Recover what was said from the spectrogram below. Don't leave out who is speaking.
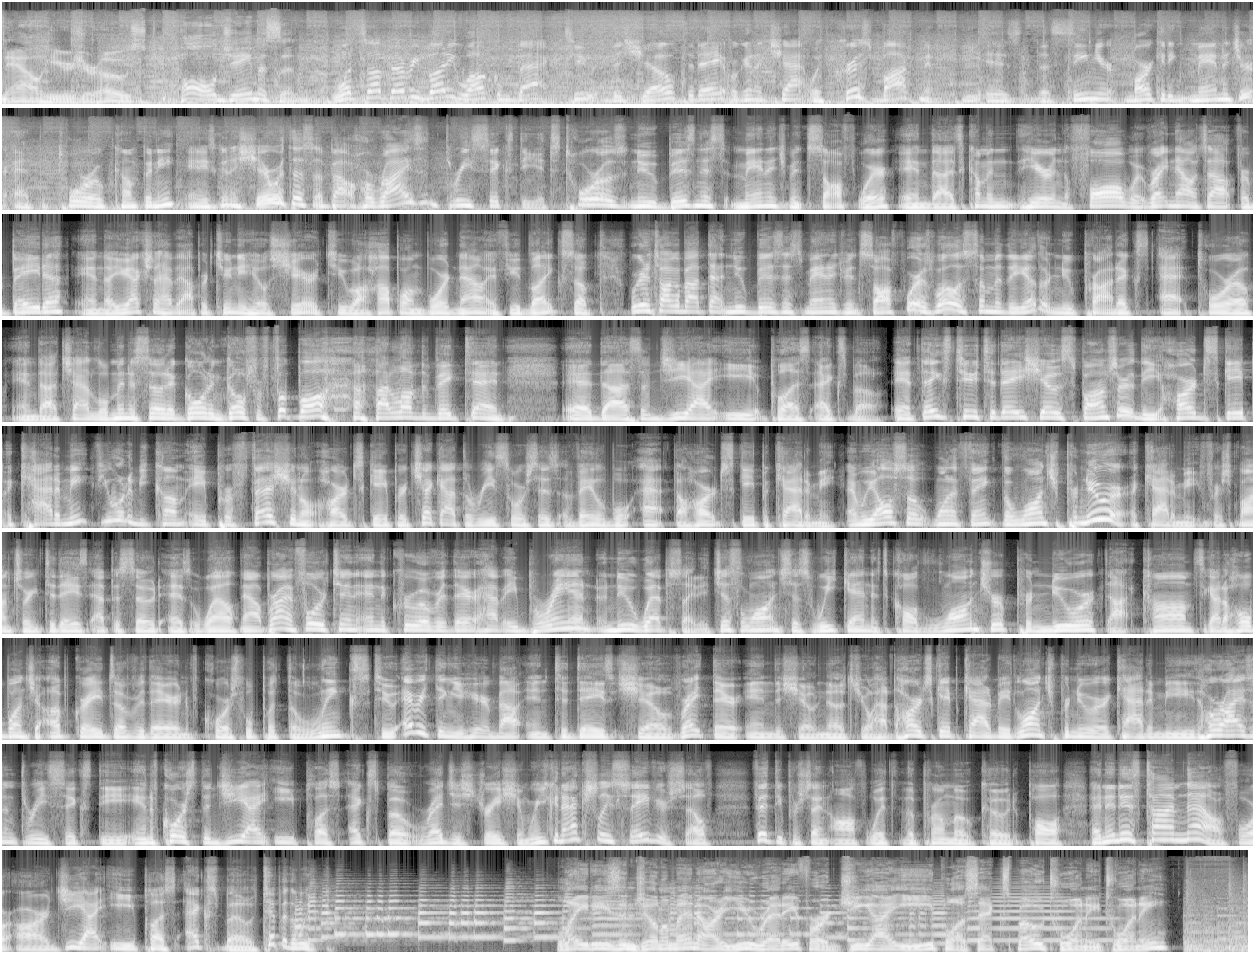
Speaker 1: Now, here's your host, Paul Jameson.
Speaker 2: What's up, everybody? Welcome back to the show. Today, we're going to chat with Chris Bachman. He is the Senior Marketing Manager at the Toro Company, and he's going to share with us about Horizon 360. It's Toro's new business management software, and uh, it's coming here in the fall. Right now, it's out for beta, and uh, you actually have the opportunity he'll share to uh, hop on board now if you'd like. So, we're going to talk about that new business management software as well as some of the other new products at Toro and uh, chat a little Minnesota Golden Gopher football. I love the Big Ten and uh, some GIE plus Expo. And thanks to today's show sponsor, the Hardscape Academy. If you want to become a professional hardscaper, check out the resources available at the Hardscape Academy. And we also want to thank the Lawnpreneur Academy for sponsoring today's episode as well. Now, Brian Fullerton and the crew over there have a brand new website. It just launched this weekend. It's called lawnpreneur.com. It's got a whole bunch of upgrades over there. And of course, we'll put the links to everything you hear about in today's show right there in the show notes. You'll have the Hardscape Academy, Lawnpreneur Academy, the Horizon 360, and of course the GIE Plus Expo registration, where you can actually save yourself 50% off with the promo code Paul. And it is time now for our GIE Plus Expo tip of the week.
Speaker 1: Ladies and gentlemen, are you ready for GIE Plus Expo 2020?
